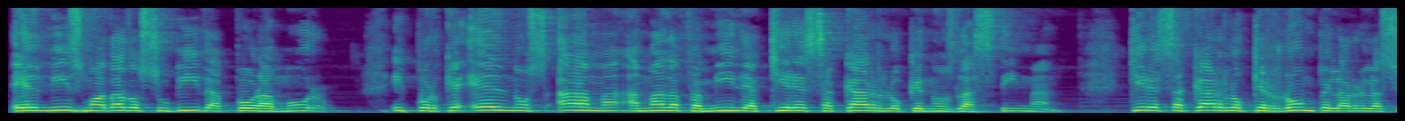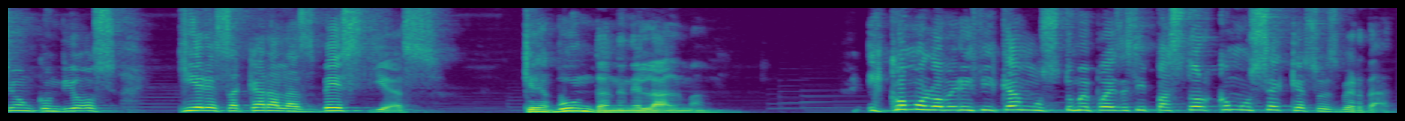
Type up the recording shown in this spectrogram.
Él mismo ha dado su vida por amor. Y porque Él nos ama, amada familia, quiere sacar lo que nos lastima. Quiere sacar lo que rompe la relación con Dios. Quiere sacar a las bestias que abundan en el alma. ¿Y cómo lo verificamos? Tú me puedes decir, pastor, ¿cómo sé que eso es verdad?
